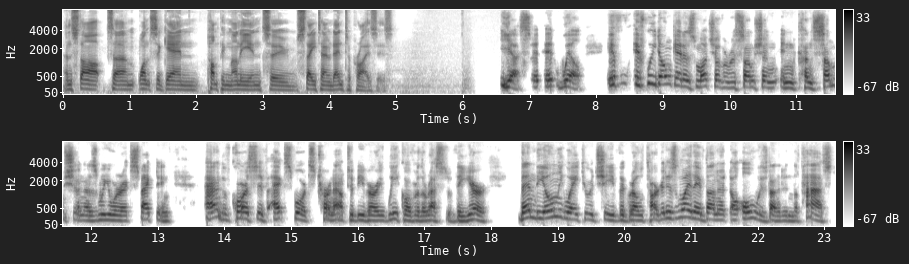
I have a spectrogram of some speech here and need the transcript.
and start um, once again pumping money into state owned enterprises? Yes, it, it will. If, if we don't get as much of a resumption in consumption as we were expecting, and of course, if exports turn out to be very weak over the rest of the year, then the only way to achieve the growth target is the way they've done it, always done it in the past,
